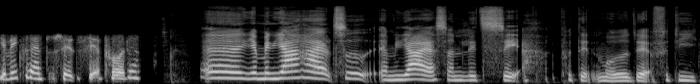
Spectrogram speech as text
Jeg ved ikke, hvordan du selv ser på det. Øh, jamen, jeg har altid... Jamen, jeg er sådan lidt sær på den måde der, fordi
